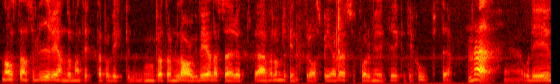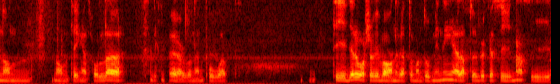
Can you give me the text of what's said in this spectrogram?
någonstans så blir det ju ändå, om man tittar på vilket, om man pratar om lagdelar så är det att även om det finns bra spelare så får de ju inte riktigt ihop det. Nej. Eh, Och det är ju någon, någonting att hålla liksom, ögonen på att tidigare år så är vi vana vid att de har dominerat och det brukar synas i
